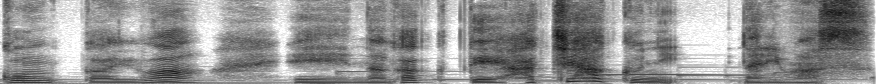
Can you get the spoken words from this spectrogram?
今回は、えー、長くて8泊になります。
